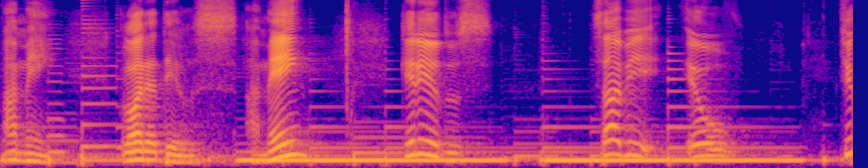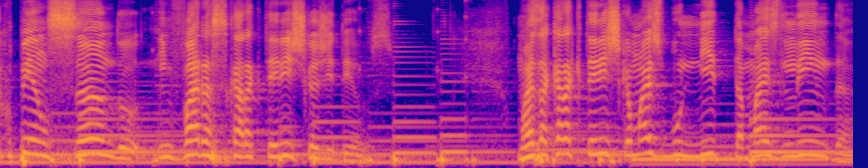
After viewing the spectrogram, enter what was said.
Amém. Glória a Deus. Amém. Queridos, sabe, eu fico pensando em várias características de Deus. Mas a característica mais bonita, mais linda,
